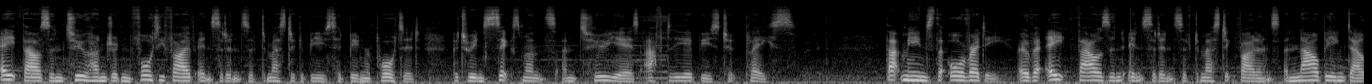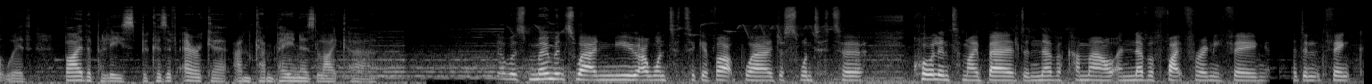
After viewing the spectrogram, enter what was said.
8,245 incidents of domestic abuse had been reported between six months and two years after the abuse took place. That means that already over 8,000 incidents of domestic violence are now being dealt with by the police because of Erica and campaigners like her. There was moments where I knew I wanted to give up, where I just wanted to crawl into my bed and never come out and never fight for anything. I didn't think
